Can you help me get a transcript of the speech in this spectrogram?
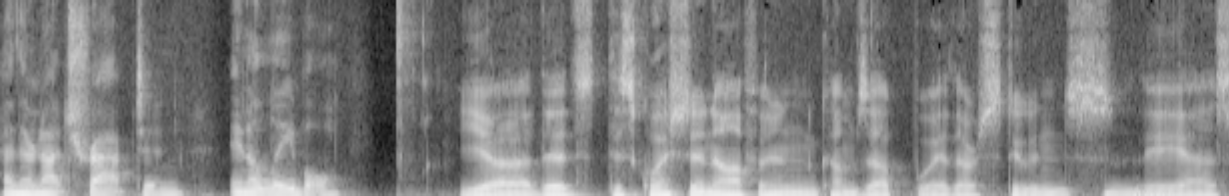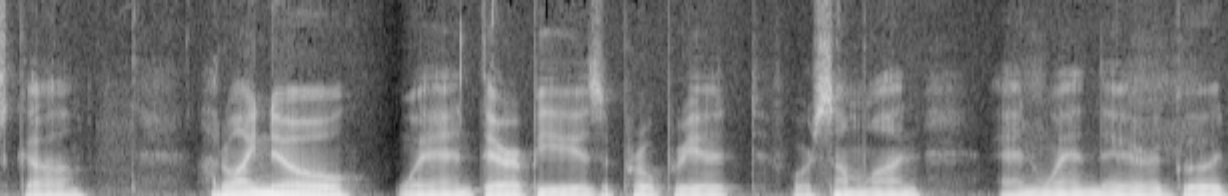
and they're not trapped in, in a label? Yeah, this this question often comes up with our students. Mm. They ask, uh, "How do I know when therapy is appropriate for someone, and when they're good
